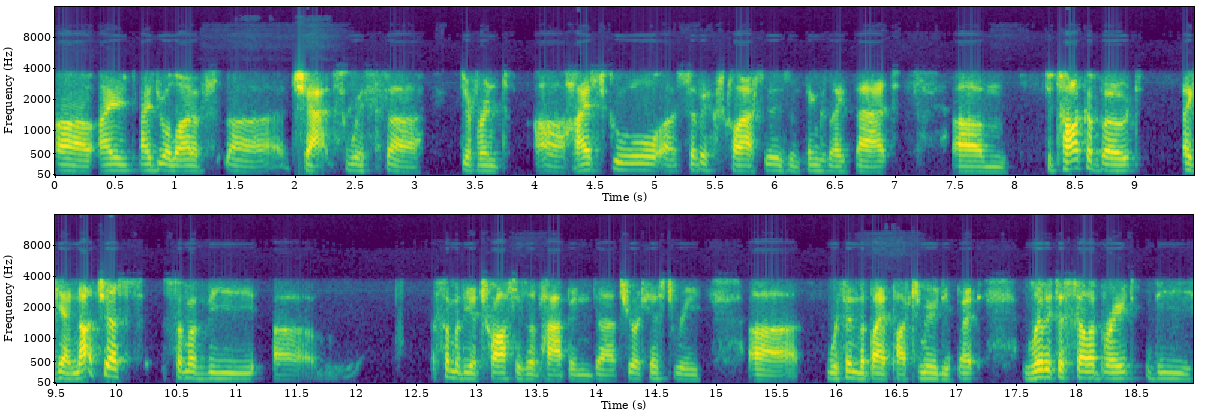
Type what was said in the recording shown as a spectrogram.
uh, I, I do a lot of uh, chats with uh, different uh, high school uh, civics classes and things like that um, to talk about, again, not just some of the um, some of the atrocities that have happened uh, throughout history within the BIPOC community, but really to celebrate the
